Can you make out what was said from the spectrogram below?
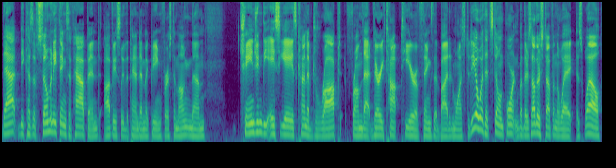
That, because of so many things have happened, obviously the pandemic being first among them, changing the ACA is kind of dropped from that very top tier of things that Biden wants to deal with. It's still important, but there's other stuff in the way as well.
